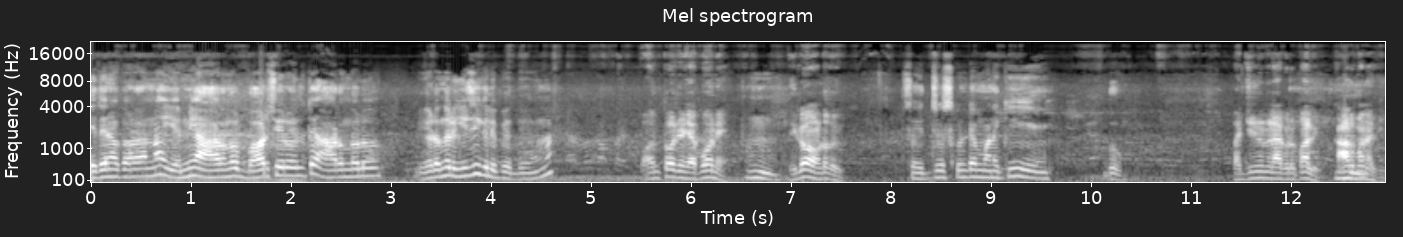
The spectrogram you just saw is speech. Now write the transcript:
ఏదైనా కూడా ఇవన్నీ ఆరు వందలు బార్ చీర వెళ్తే ఆరు వందలు ఏడు వందలు ఈజీగా వెళ్ళిపోద్ది అవునా? వన్ థౌజండ్ అబోనే. ఇలో ఉండదు. సో ఇది చూసుకుంటే మనకి. పద్దెనిమిది వందల యాభై రూపాయలు. కార్బన్ అది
